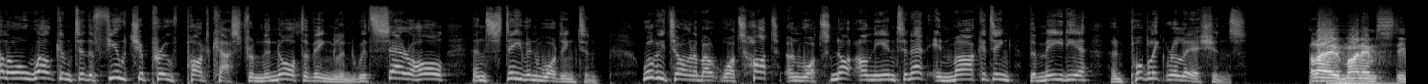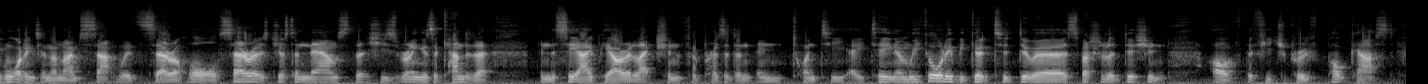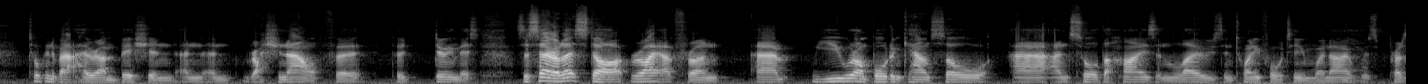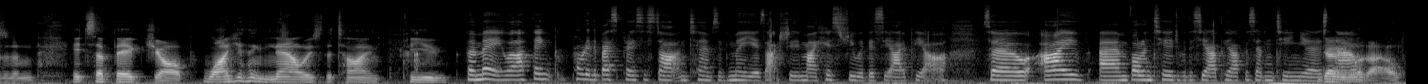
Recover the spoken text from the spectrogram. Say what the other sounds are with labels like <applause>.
Hello, welcome to the Future Proof podcast from the north of England with Sarah Hall and Stephen Waddington. We'll be talking about what's hot and what's not on the internet in marketing, the media, and public relations. Hello, my name's Stephen Waddington and I'm sat with Sarah Hall. Sarah has just announced that she's running as a candidate in the CIPR election for president in 2018, and we thought it'd be good to do a special edition of the Future Proof podcast talking about her ambition and, and rationale for, for doing this. So, Sarah, let's start right up front. Um, you were on board and council uh, and saw the highs and lows in 2014 when I yeah. was president. It's a big job. Why do you think now is the time for you? For me, well, I think probably the best place to start in terms of me is actually my history with the CIPR. So I've um, volunteered with the CIPR for 17 years Don't now. Don't look that old.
